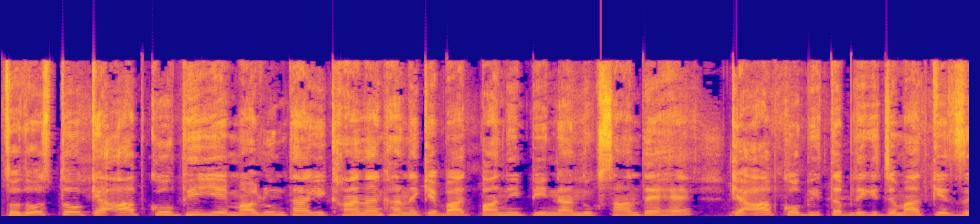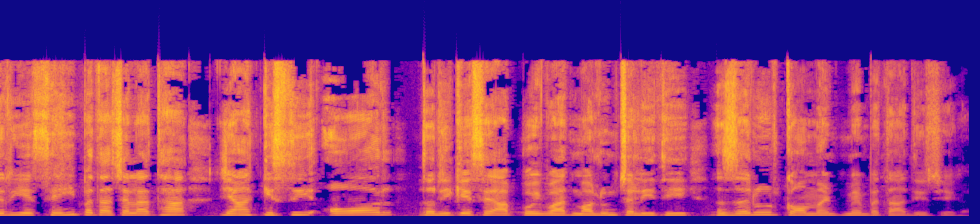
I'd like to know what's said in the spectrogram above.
तो दोस्तों, क्या आपको भी ये मालूम था कि खाना खाने के बाद पानी पीना नुकसानदेह है? क्या आपको भी तबलीगी जमात के ज़रिए से ही पता चला था या किसी और तरीके से आपको ये बात मालूम चली थी? ज़रूर कमेंट में बता दीजिएगा।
